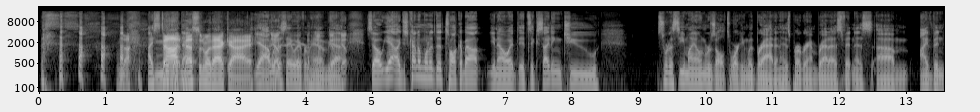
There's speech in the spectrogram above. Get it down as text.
not I still not get that. messing with that guy. Yeah, I'm going to stay away from him. Yep, yeah. yep. So yeah, I just kind of wanted to talk about, you know, it, it's exciting to sort of see my own results working with Brad and his program, Brad Ass Fitness. Um, I've been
